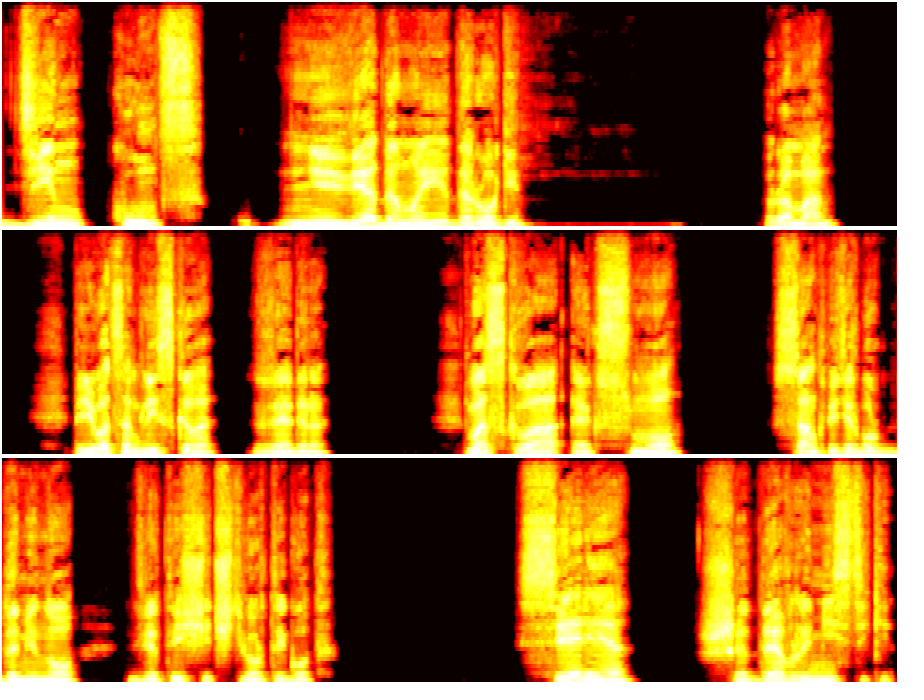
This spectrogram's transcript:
Дин Кунц. Неведомые дороги. Роман. Перевод с английского Вебера. Москва, Эксмо. Санкт-Петербург, Домино. 2004 год. Серия «Шедевры мистики».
